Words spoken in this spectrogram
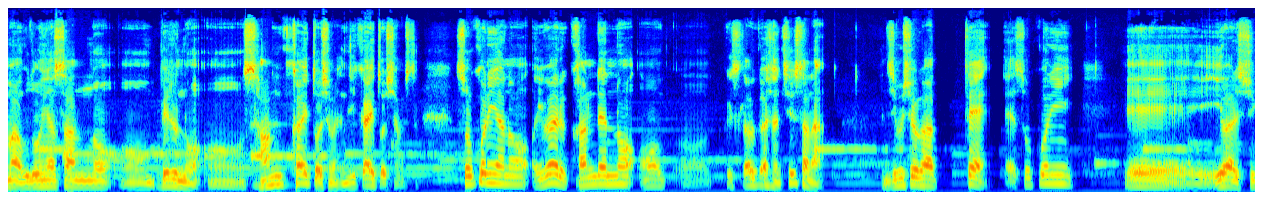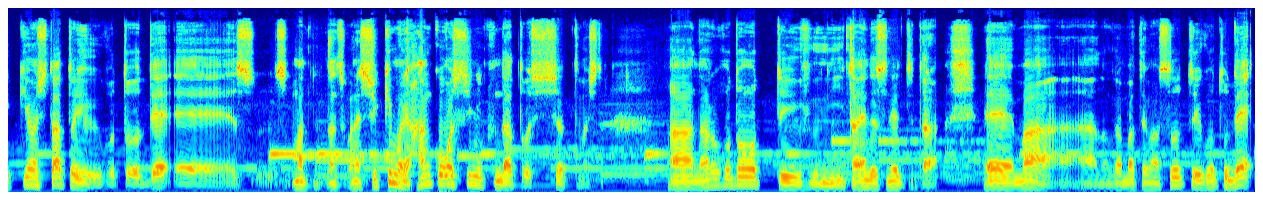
まあ、うどん屋さんのビルの3階とおっしゃいました、2階とおっしゃいました。そこにあのいわゆる関連のイスラム会社の小さな事務所があって、そこに、えー、いわゆる出勤をしたということで、えー、まあ、なんですかね、出勤もに反抗をしに行くんだとおっしゃってました。ああ、なるほどっていうふうに大変ですねって言ったら、えー、まあ、あの頑張ってますということで、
